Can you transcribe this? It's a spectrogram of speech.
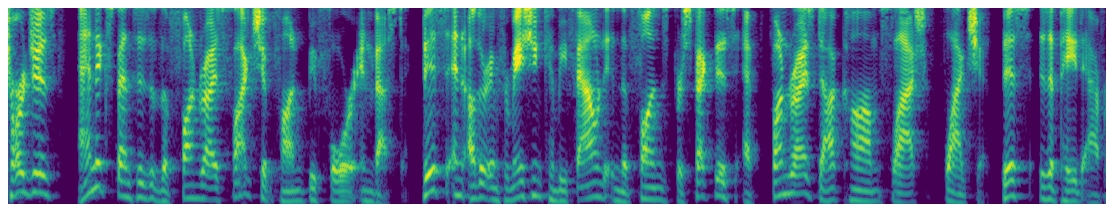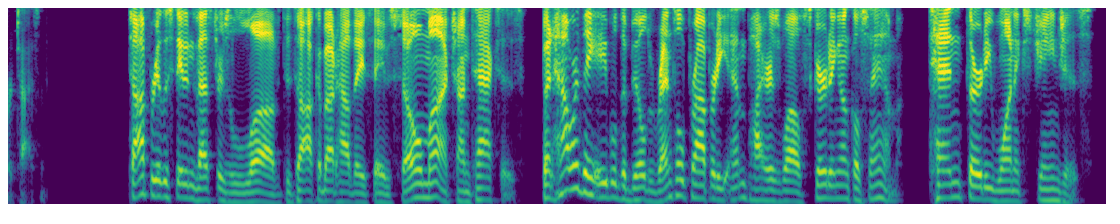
charges, and expenses of the Fundrise flagship fund before investing. This and other information can be found in the fund's prospectus at fundrise.com slash flagship. This is a paid advertisement. Top real estate investors love to talk about how they save so much on taxes. But how are they able to build rental property empires while skirting Uncle Sam? 1031 exchanges.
